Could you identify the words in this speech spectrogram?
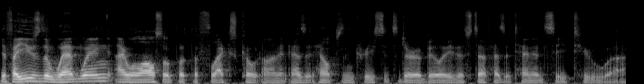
If I use the web wing, I will also put the flex coat on it as it helps increase its durability. This stuff has a tendency to, uh,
